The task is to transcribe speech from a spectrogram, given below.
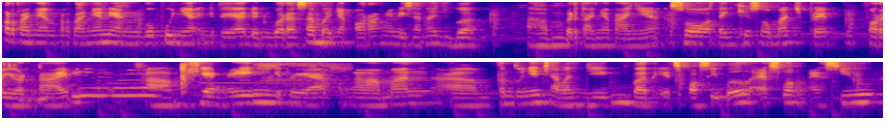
pertanyaan-pertanyaan yang gue punya gitu ya dan gue rasa banyak orang yang di sana juga um, bertanya-tanya. So thank you so much Prit for your time um, sharing gitu ya pengalaman. Um, tentunya challenging but it's possible as long as you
